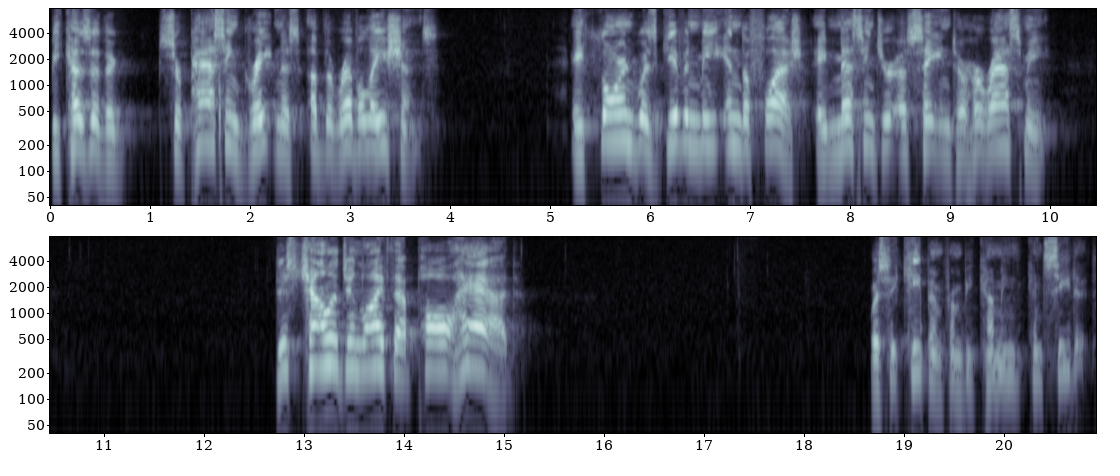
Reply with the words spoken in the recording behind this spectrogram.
because of the surpassing greatness of the revelations, a thorn was given me in the flesh, a messenger of Satan to harass me. This challenge in life that Paul had was to keep him from becoming conceited.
